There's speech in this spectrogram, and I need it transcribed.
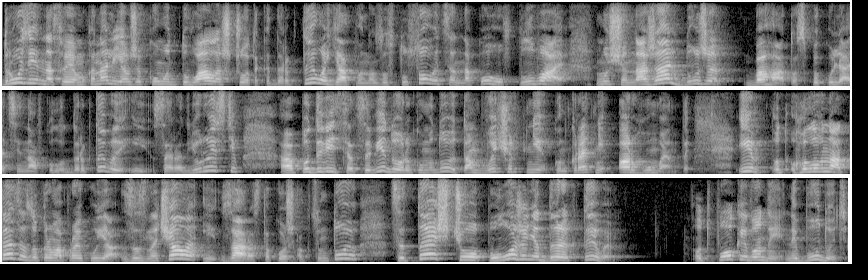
Друзі, на своєму каналі я вже коментувала, що таке директива, як вона застосовується, на кого впливає. Тому що, на жаль, дуже багато спекуляцій навколо директиви і серед юристів. Подивіться це відео, рекомендую там вичерпні конкретні аргументи. І от головна теза, зокрема про яку я зазначала, і зараз також акцентую, це те, що положення директиви. От поки вони не будуть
